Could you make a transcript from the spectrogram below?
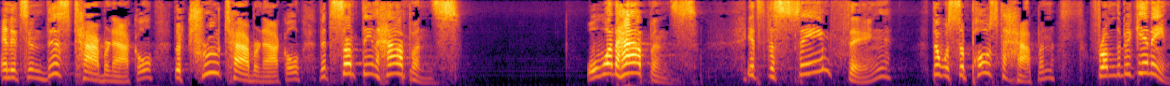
And it's in this tabernacle, the true tabernacle, that something happens. Well, what happens? It's the same thing that was supposed to happen from the beginning.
